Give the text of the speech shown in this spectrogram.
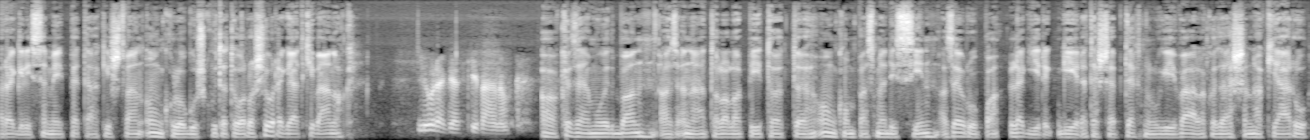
A reggeli személy Peták István, onkológus kutatóorvos. Jó reggelt kívánok! Jó reggelt kívánok! A közelmúltban az ön által alapított Oncompass Medicine az Európa legígéretesebb technológiai vállalkozásának járó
